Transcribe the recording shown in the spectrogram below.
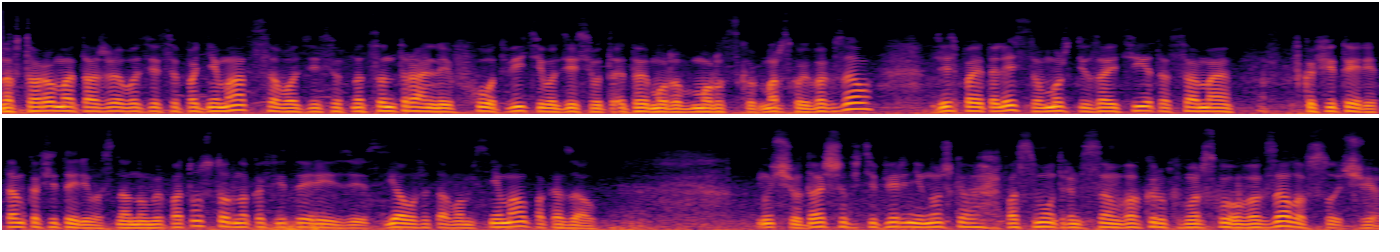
На втором этаже вот здесь и подниматься, вот здесь вот на центральный вход, видите, вот здесь вот это мор- морской, морской вокзал. Здесь по этой лестнице вы можете зайти, это самое, в кафетерий. Там кафетерий в основном, и по ту сторону кафетерии здесь. Я уже там вам снимал, показал. Ну что, дальше теперь немножко посмотрим сам вокруг морского вокзала в Сочи.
